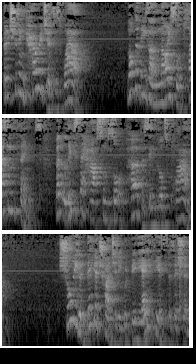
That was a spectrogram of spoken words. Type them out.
But it should encourage us as well. Not that these are nice or pleasant things, but at least they have some sort of purpose in God's plan. Surely the bigger tragedy would be the atheist position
